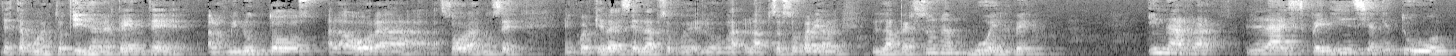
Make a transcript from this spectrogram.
ya está muerto y de repente a los minutos, a la hora, a las horas, no sé, en cualquiera de ese lapso, pues los lapsos son variables, la persona vuelve y narra la experiencia que tuvo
